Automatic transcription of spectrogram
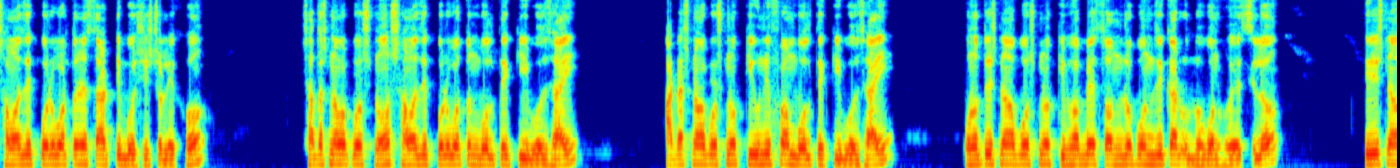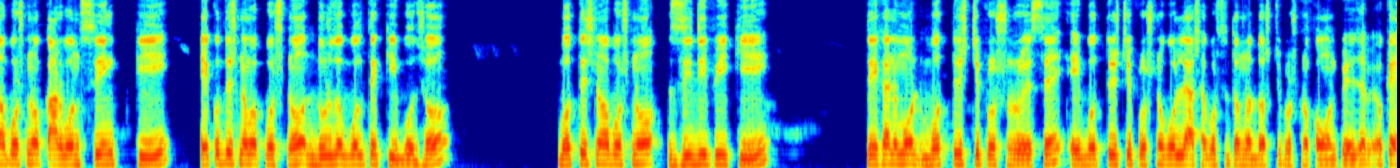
সামাজিক পরিবর্তনের চারটি বৈশিষ্ট্য লেখো। সাতাশ নম্বর প্রশ্ন, সামাজিক পরিবর্তন বলতে কি বোঝায়? আঠাশ নম্বর প্রশ্ন, কিউনিফর্ম বলতে কি বোঝায়? উনত্রিশ নম্বর প্রশ্ন, কীভাবে চন্দ্রপঞ্জিকার উদ্ভাবন হয়েছিল? তিরিশ নম্বর প্রশ্ন, কার্বন সিঙ্ক কি? একত্রিশ নম্বর প্রশ্ন, দুর্যোগ বলতে কি বোঝো? বত্রিশ নম্বর প্রশ্ন, জিডিপি কি? এখানে মোট বত্রিশটি প্রশ্ন রয়েছে। এই বত্রিশটি প্রশ্ন করলে আশা করছি তোমরা দশটি প্রশ্ন কমন পেয়ে যাবে ওকে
